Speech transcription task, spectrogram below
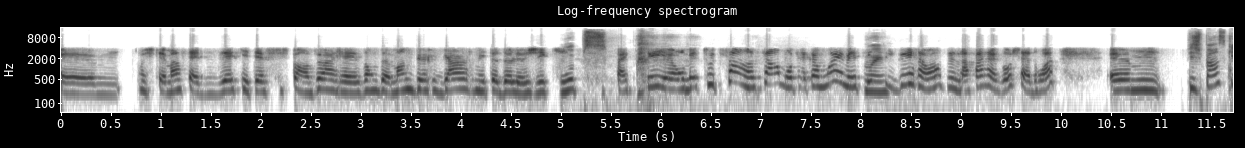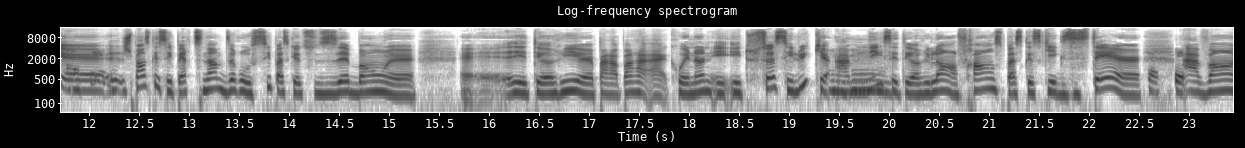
euh, justement ça disait qu'il était suspendu en raison de manque de rigueur méthodologique. Oups. Fait que, on met tout ça ensemble, on fait comme moi, mais tu sais, gars avance des affaires à gauche à droite. Puis je pense que je pense que c'est pertinent de dire aussi parce que tu disais bon euh, euh les théories euh, par rapport à, à Quenon et, et, tout ça, c'est lui qui a mm-hmm. amené ces théories-là en France parce que ce qui existait euh, avant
